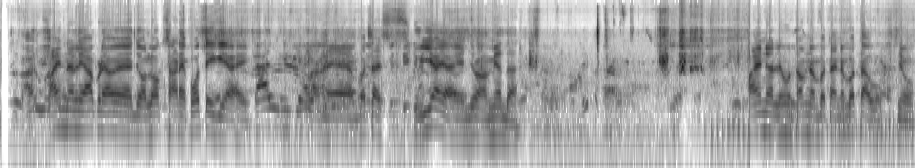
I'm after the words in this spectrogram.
ફાઇનલી આપણે હવે જો લોકશાળે પહોંચી ગયા છે અને બધા વિયા છે જો મેદાન. ફાઇનલી હું તમને બધાને બતાવું જો.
